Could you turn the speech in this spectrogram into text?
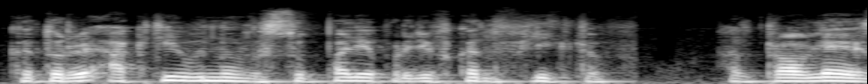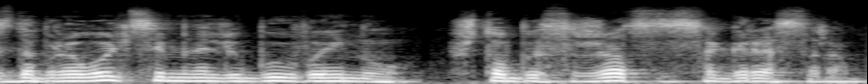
которые активно выступали против конфликтов, отправляясь добровольцами на любую войну, чтобы сражаться с агрессором.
